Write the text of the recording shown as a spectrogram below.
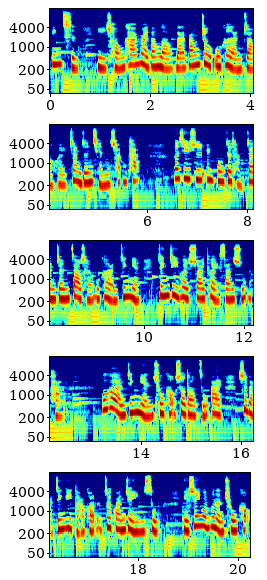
因此以重开麦当劳来帮助乌克兰找回战争前的常态。分析师预估，这场战争造成乌克兰今年经济会衰退三十五趴。乌克兰今年出口受到阻碍，是把经济打垮的最关键因素。也是因为不能出口，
